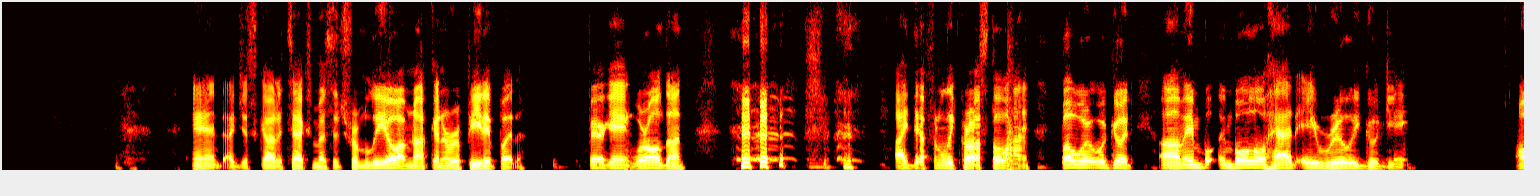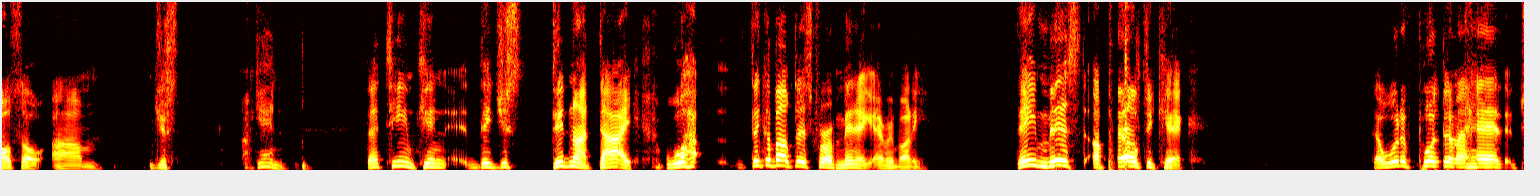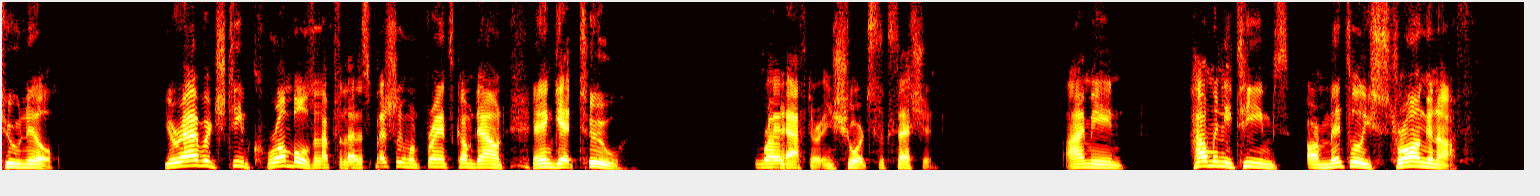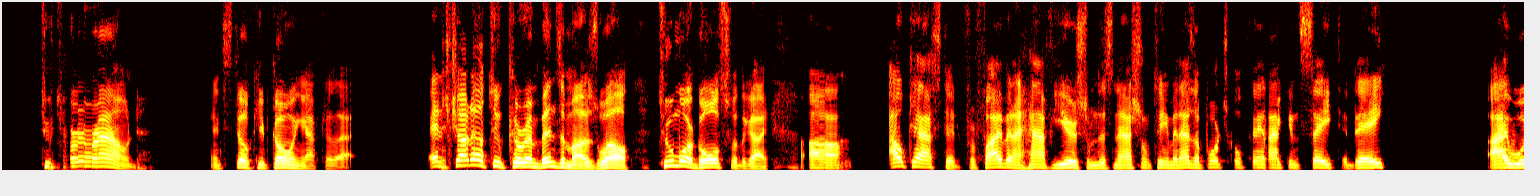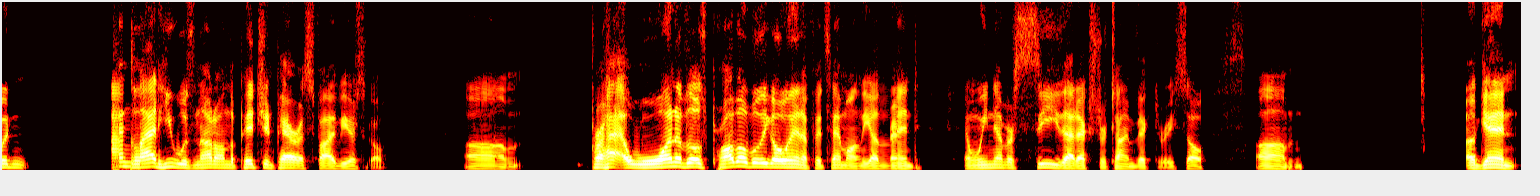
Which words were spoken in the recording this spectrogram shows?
And I just got a text message from Leo. I'm not going to repeat it, but fair game. We're all done. I definitely crossed the line, but we're, we're good. Um, Embolo had a really good game. Also, um, just again, that team can, they just did not die. Well, think about this for a minute, everybody. They missed a penalty kick that would have put them ahead 2 0. Your average team crumbles after that, especially when France come down and get two right after in short succession. I mean, how many teams are mentally strong enough to turn around and still keep going after that? And shout out to Karim Benzema as well. Two more goals for the guy. Uh, outcasted for five and a half years from this national team. And as a Portugal fan, I can say today, I wouldn't I'm glad he was not on the pitch in Paris five years ago. Um, perhaps one of those probably go in if it's him on the other end, and we never see that extra time victory. So, um, again,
